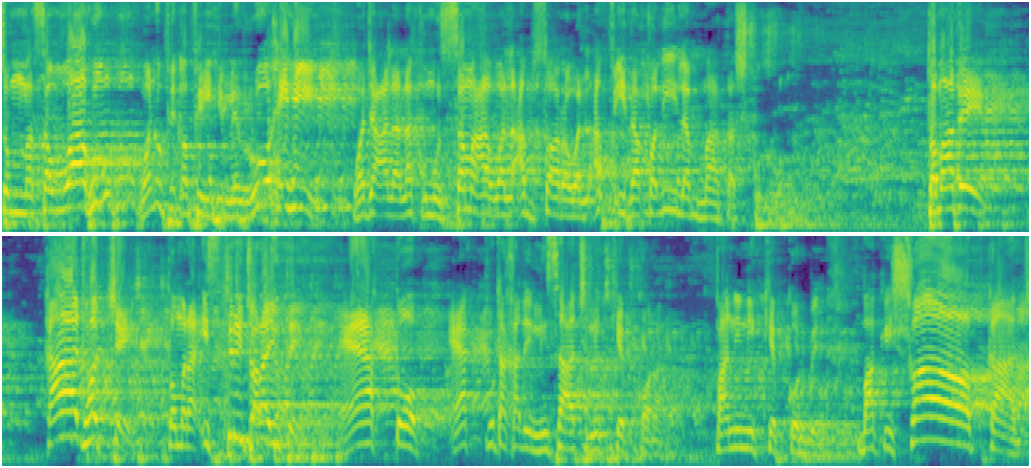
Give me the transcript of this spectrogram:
সুম্মা সাওয়াহু ওয়া নুফিকা ফীহি মিন রূহিহি ওয়া জাআলা লাকুমুস সামআ ওয়াল আবসারা ওয়াল আফইদা কলিলাম মা তাশকুরুন। তোমাদের কাজ হচ্ছে তোমরা স্ত্রী চড়াইতে এক টোপ এক ফুটা খালি নিশাচ নিক্ষেপ করা। পানি নিক্ষেপ করবে। বাকি সব কাজ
